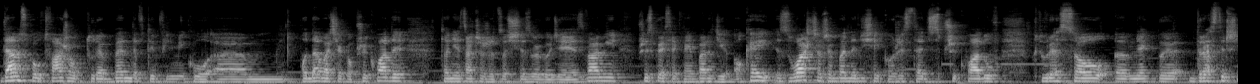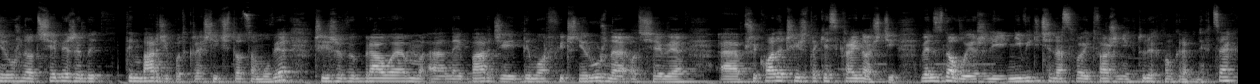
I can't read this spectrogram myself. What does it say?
damską twarzą, które będę w tym filmiku em, podawać jako przykłady, to nie znaczy, że coś się złego dzieje z Wami. Wszystko jest jak najbardziej ok, zwłaszcza, że będę dzisiaj korzystać z przykładów, które są em, jakby drastycznie różne od siebie, żeby tym bardziej podkreślić to, co mówię, czyli że wybrałem e, najbardziej dymorficznie różne od siebie e, przykłady, czyli że takie skrajności. Więc znowu, jeżeli nie widzicie na swojej twarzy niektórych konkretnych cech,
